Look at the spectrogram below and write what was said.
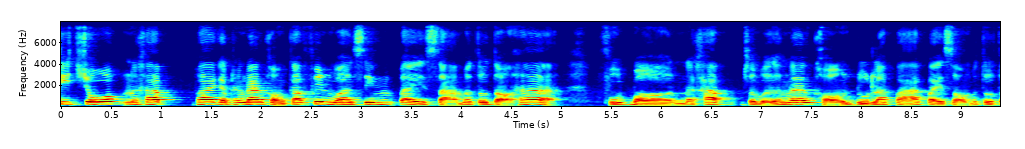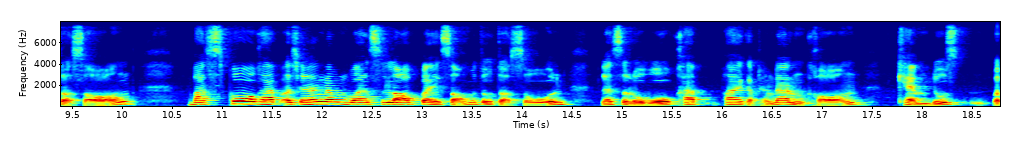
ติโจบนะครับพ่ายกับทางด้านของกัฟฟินวาซิมไป3ประตูต่อ5ฟุตบอลนะครับ เสมอทางด้านของดูลาปาร์กไป2ประตูต่อ2 บัสโกครับ เอาชนะทางด้านวานสลอปไป 2 ประตูต่อ0และสโลโวกครับพ่ายกับทางด้านของแคมดุสไป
